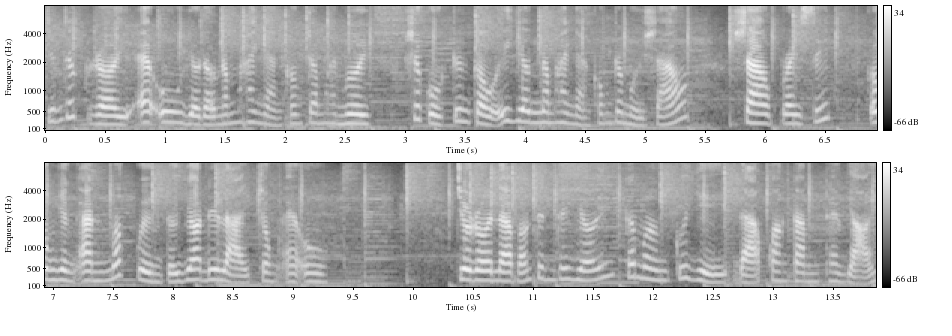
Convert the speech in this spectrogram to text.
chính thức rời EU vào đầu năm 2020 sau cuộc trưng cầu ý dân năm 2016. Sau Brexit, công dân Anh mất quyền tự do đi lại trong EU. Chiều rồi là bản tin thế giới. Cảm ơn quý vị đã quan tâm theo dõi.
